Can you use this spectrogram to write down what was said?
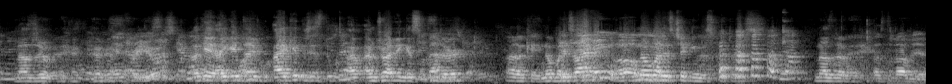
And for you? Okay, I can drive, I can just, I'm, I'm driving a scooter. Okay, nobody's, driving? Oh. nobody's checking the scooters. Na zdrowie. Na zdrowie.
